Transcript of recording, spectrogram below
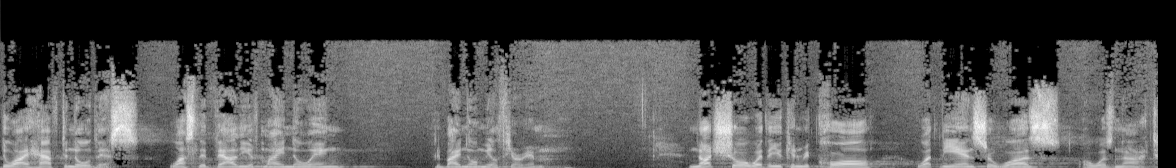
do I have to know this? What's the value of my knowing the binomial theorem? Not sure whether you can recall what the answer was or was not.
